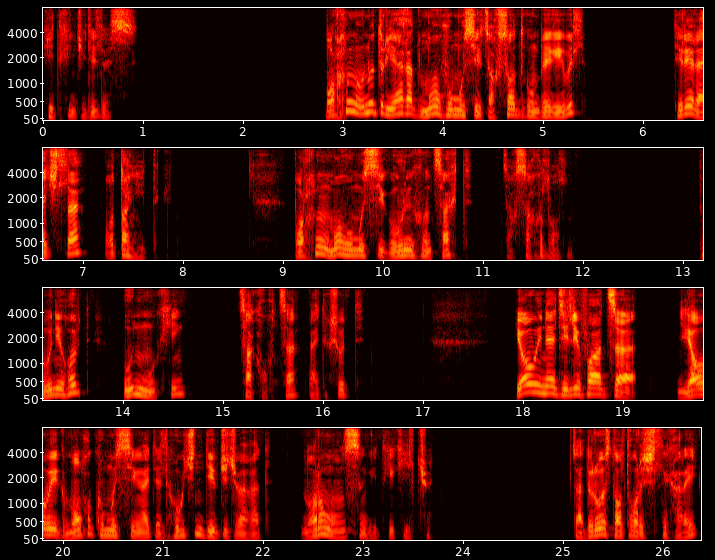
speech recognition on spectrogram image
хэдхэн жил л байсан. Бурхан өнөөдөр яагаад муу хүмүүсийг зогсоодгүй юм бэ гэвэл тэрээр ажиллаа удаан хийдэг. Бурхан муу хүмүүсийг өөрийнхөө цагт зогсоох л болно. Түүний хувьд үн мөнхийн цаг хугацаа байдаг шүү дээ. Йовын найз Элифаз Йовыг мунхаг хүмүүсийн адил хөгжин дивжиж байгаад нуран унсан гэдгийг хэлж байна. За 4-өөс 7 дугаар ишлэгийг харъя.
